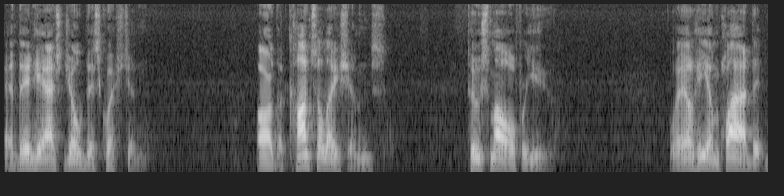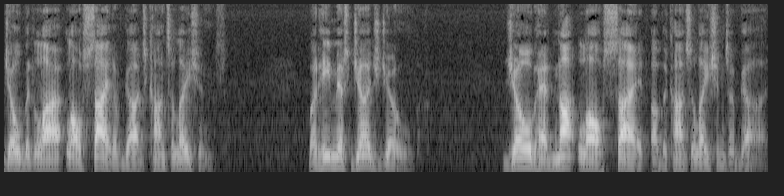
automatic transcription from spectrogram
And then he asked Job this question Are the consolations too small for you? Well, he implied that Job had lost sight of God's consolations. But he misjudged Job. Job had not lost sight of the consolations of God.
